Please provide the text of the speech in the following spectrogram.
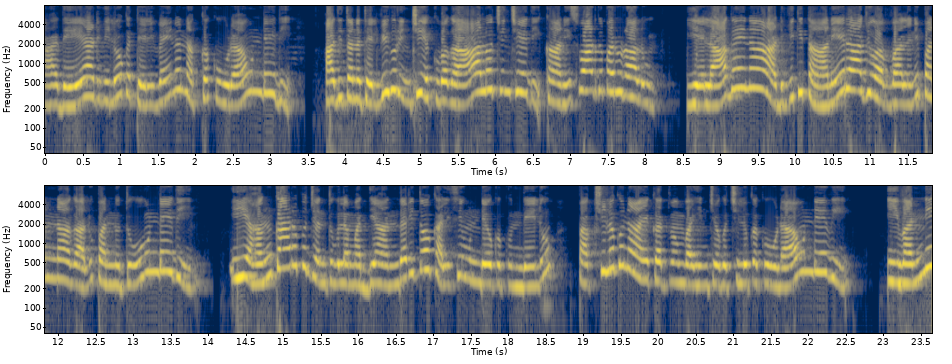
అదే అడవిలో ఒక తెలివైన నక్క కూడా ఉండేది. అది తన తెలివి గురించి ఎక్కువగా ఆలోచించేది కానీ స్వార్థపరురాలు. ఎలాగైనా అడవికి తానే రాజు అవ్వాలని పన్నాగాలు పన్నుతూ ఉండేది. ఈ అహంకారపు జంతువుల మధ్య అందరితో కలిసి ఉండే ఒక కుందేలు పక్షులకు నాయకత్వం వహించే ఒక చిలుక కూడా ఉండేవి. ఇవన్నీ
